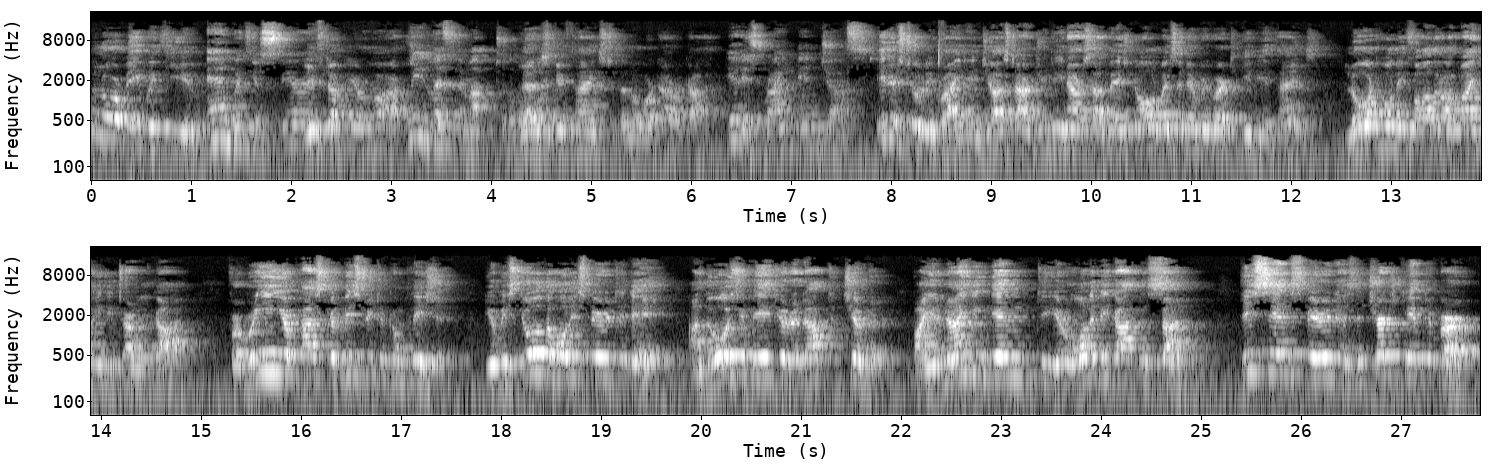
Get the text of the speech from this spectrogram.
The Lord be with you. And with your spirit, Lift up your hearts. we lift them up to the Lord. Let us give thanks to the Lord our God. It is right and just. It is truly right and just, our duty and our salvation, always and everywhere to give you thanks. Lord, Holy Father, Almighty and Eternal God, for bringing your Paschal mystery to completion, you bestowed the Holy Spirit today on those you made your adopted children by uniting them to your only begotten Son. This same Spirit, as the church came to birth,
